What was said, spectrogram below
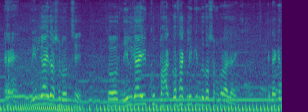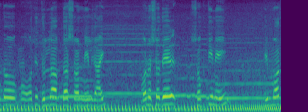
নীলগাই দর্শন হচ্ছে। তো নীলগাই খুব ভাগ্য থাকলে কিন্তু দর্শন করা যায়। এটা কিন্তু অতি দুর্লভ দর্শন নীলগাই। মনুষ্যদের শক্তি নেই, হিম্মত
